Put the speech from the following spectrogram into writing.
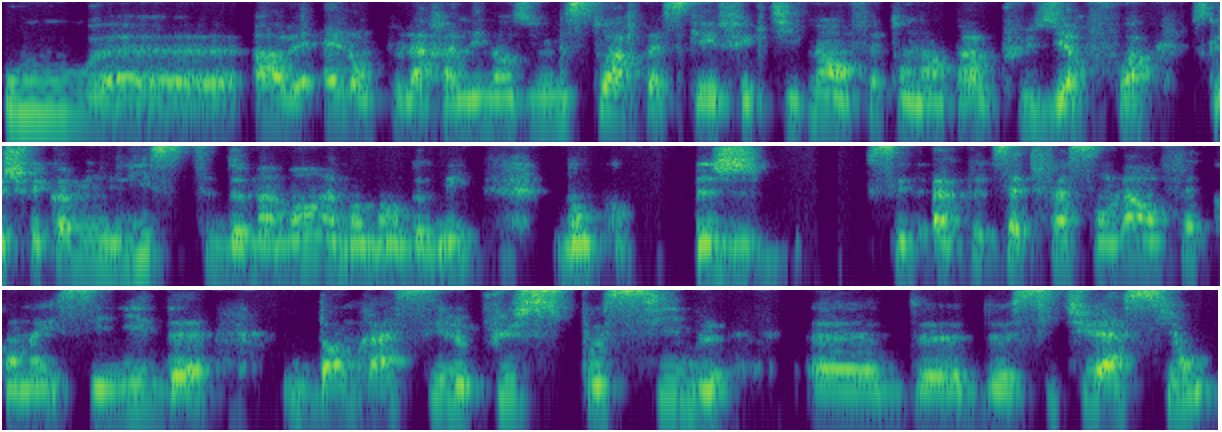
Ou euh, ah mais elle, on peut la ramener dans une histoire parce qu'effectivement, en fait, on en parle plusieurs fois. Parce que je fais comme une liste de mamans à un moment donné, donc c'est un peu de cette façon-là en fait qu'on a essayé de d'embrasser le plus possible euh, de, de situations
